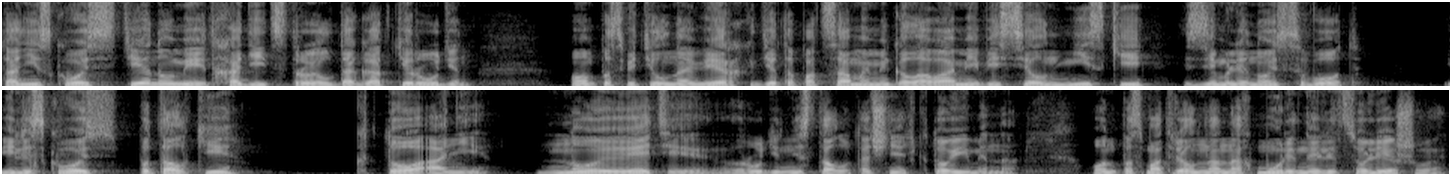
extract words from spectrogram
они сквозь стены умеют ходить, строил догадки Рудин. Он посветил наверх, где-то под самыми головами висел низкий земляной свод. Или сквозь потолки? Кто они? Ну, эти, Рудин не стал уточнять, кто именно. Он посмотрел на нахмуренное лицо Лешего.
